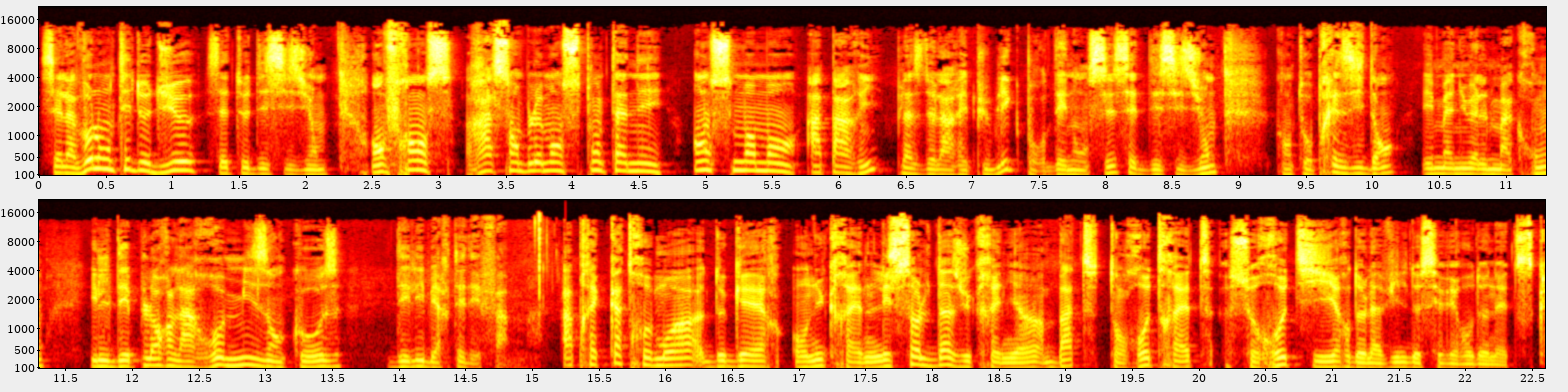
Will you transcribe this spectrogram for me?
c'est la volonté de Dieu, cette décision. En France, rassemblement spontané en ce moment à Paris, place de la République, pour dénoncer cette décision. Quant au président Emmanuel Macron, il déplore la remise en cause des libertés des femmes. Après quatre mois de guerre en Ukraine, les soldats ukrainiens battent en retraite, se retirent de la ville de Severodonetsk.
